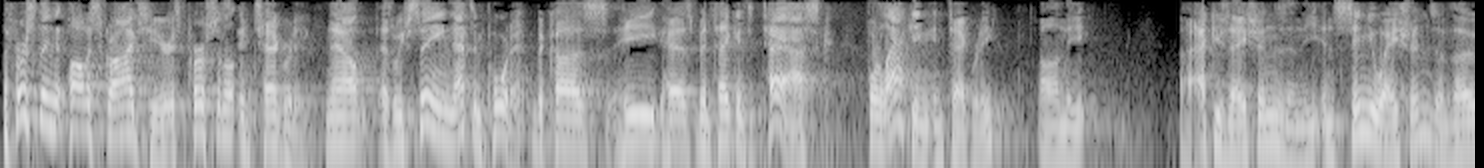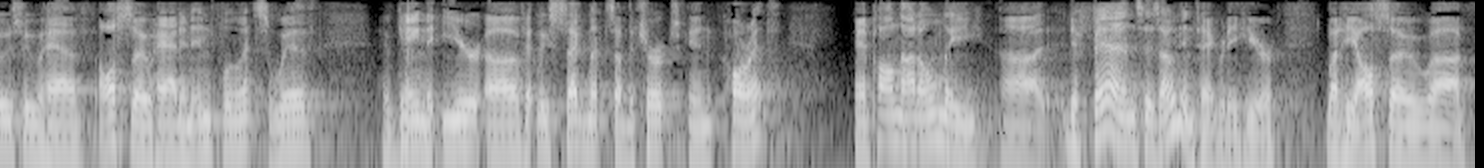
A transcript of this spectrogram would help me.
The first thing that Paul describes here is personal integrity. Now, as we've seen, that's important because he has been taken to task for lacking integrity on the accusations and the insinuations of those who have also had an influence with, have gained the ear of at least segments of the church in Corinth. And Paul not only uh, defends his own integrity here, but he also uh,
